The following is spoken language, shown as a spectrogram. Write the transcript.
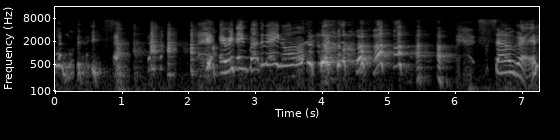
police. Everything but the bagel. so good.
